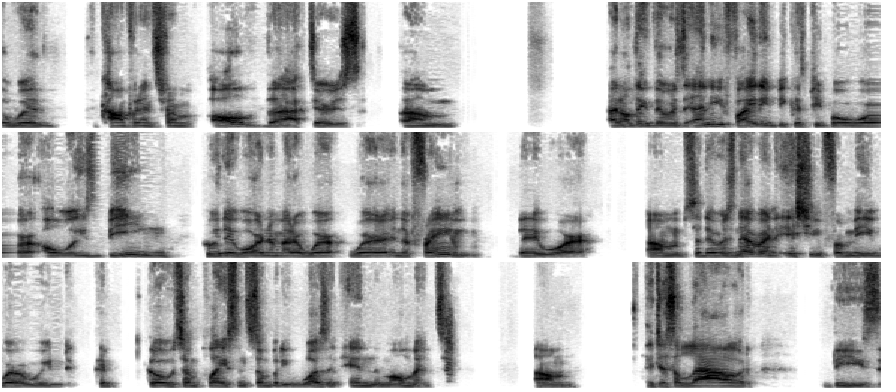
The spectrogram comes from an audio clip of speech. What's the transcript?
with confidence from all of the actors. Um, I don't think there was any fighting because people were always being who they were, no matter where where in the frame they were. Um, so there was never an issue for me where we could go someplace and somebody wasn't in the moment. Um, it just allowed these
